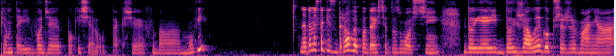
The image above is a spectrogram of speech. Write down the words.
piątej wodzie po kisielu, tak się chyba mówi. Natomiast takie zdrowe podejście do złości, do jej dojrzałego przeżywania,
